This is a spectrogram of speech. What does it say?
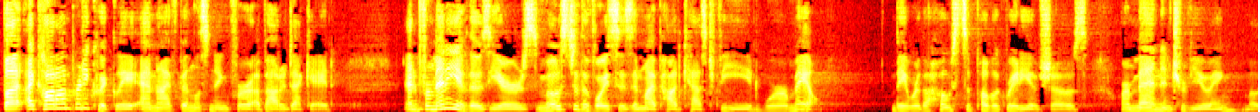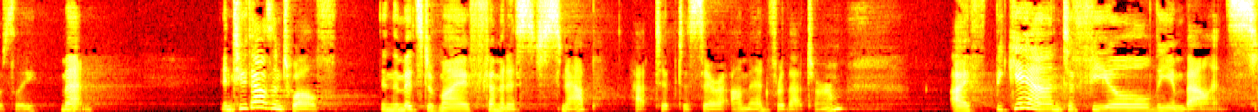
but I caught on pretty quickly, and I've been listening for about a decade. And for many of those years, most of the voices in my podcast feed were male. They were the hosts of public radio shows, or men interviewing, mostly, men. In 2012, in the midst of my feminist snap, hat tip to Sara Ahmed for that term, I began to feel the imbalance.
